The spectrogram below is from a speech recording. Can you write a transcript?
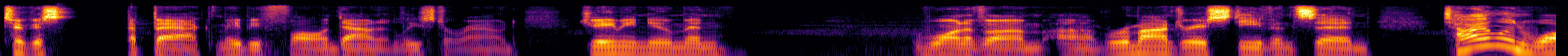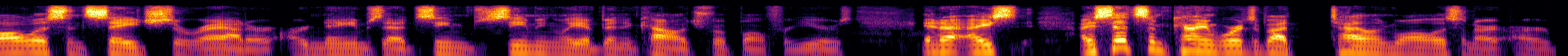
took a step back, maybe falling down at least around. Jamie Newman, one of them. Uh, Rhamondre Stevenson, Tylan Wallace, and Sage Surratt are, are, names that seem seemingly have been in college football for years. And I, I, I said some kind words about Tylan Wallace and our, our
